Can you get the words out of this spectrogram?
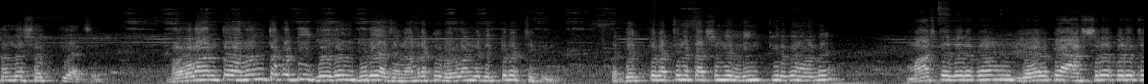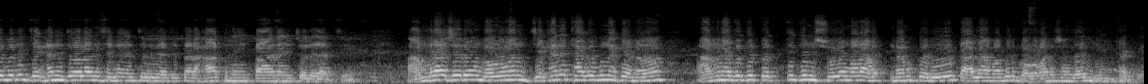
সঙ্গে শক্তি আছে। ভগবান তো অনন্ত কোটি যোজন দূরে আছেন। আমরা কেউ ভগবানকে দেখতে পাচ্ছি কি? দেখতে পাচ্ছি না, তার সঙ্গে লিঙ্ক কীরকম হবে? মাছটা যেরকম জলকে আশ্রয় করেছে বলে যেখানে জল আছে সেখানে চলে যাচ্ছে, তার হাত নেই, পা নেই, চলে যাচ্ছে। আমরাও সেরকম ভগবান যেখানে থাকুক না কেন, আমরা যদি প্রত্যেকদিন ষোলোমালা নাম করি, তাহলে আমাদের ভগবানের সঙ্গে লিঙ্ক থাকবে।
